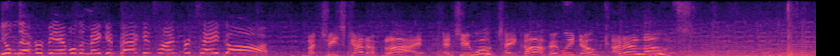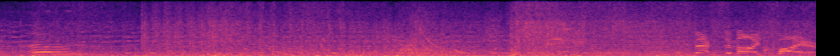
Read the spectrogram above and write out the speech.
You'll never be able to make it back in time for takeoff! But she's gotta fly, and she won't take off if we don't cut her loose. Maximize fire!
